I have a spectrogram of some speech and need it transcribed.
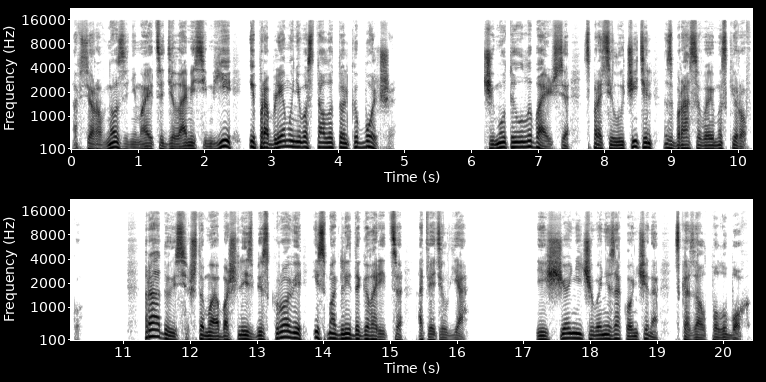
а все равно занимается делами семьи, и проблем у него стало только больше. «Чему ты улыбаешься?» — спросил учитель, сбрасывая маскировку. «Радуюсь, что мы обошлись без крови и смогли договориться», — ответил я. «Еще ничего не закончено», — сказал полубог.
